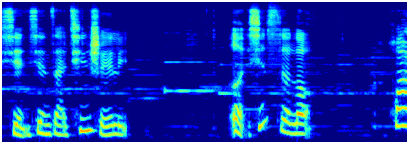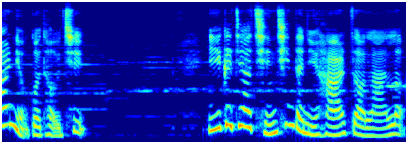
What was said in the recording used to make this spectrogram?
显现在清水里，恶心死了！花儿扭过头去，一个叫晴晴的女孩走来了。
